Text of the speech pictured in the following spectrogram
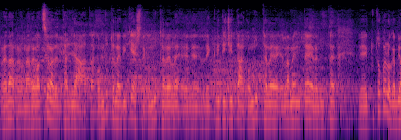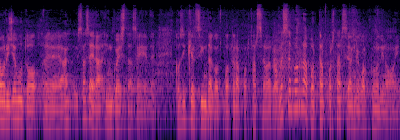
redare una relazione dettagliata con tutte le richieste, con tutte le, le, le criticità, con tutte le lamentele, tutte, eh, tutto quello che abbiamo ricevuto eh, stasera in questa sede così che il sindaco potrà portarsela a Roma e se vorrà potrà portarsi anche qualcuno di noi.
